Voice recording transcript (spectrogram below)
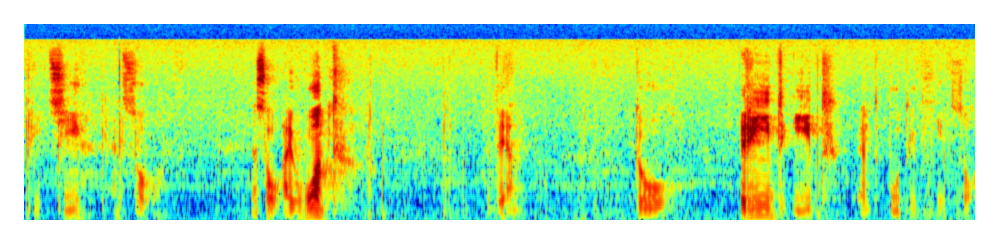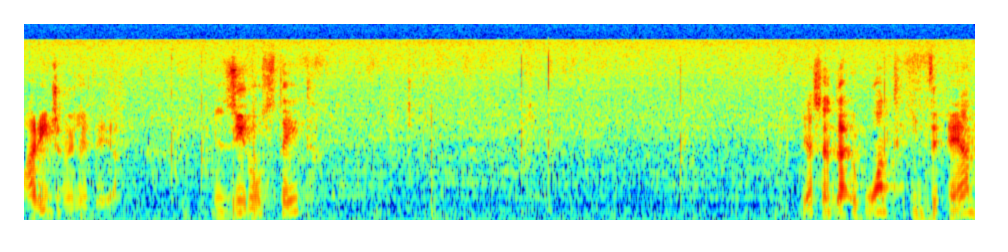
phi t, and so on. And so I want them to read it and put it here. So originally they are in zero state. Yes, and I want in the end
